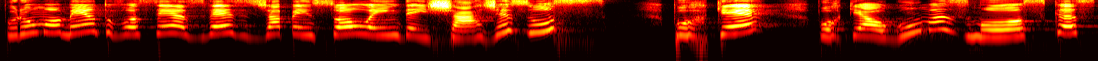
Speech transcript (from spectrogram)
Por um momento, você às vezes já pensou em deixar Jesus. Por quê? Porque algumas moscas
